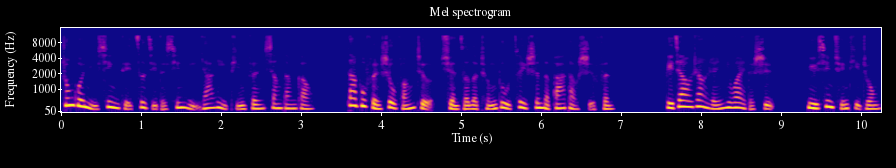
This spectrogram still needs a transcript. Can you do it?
中国女性给自己的心理压力评分相当高。大部分受访者选择了程度最深的八到十分。比较让人意外的是，女性群体中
